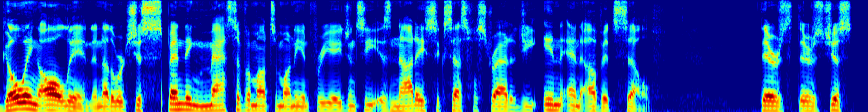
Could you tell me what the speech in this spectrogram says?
going all in, in other words, just spending massive amounts of money in free agency, is not a successful strategy in and of itself. There's there's just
